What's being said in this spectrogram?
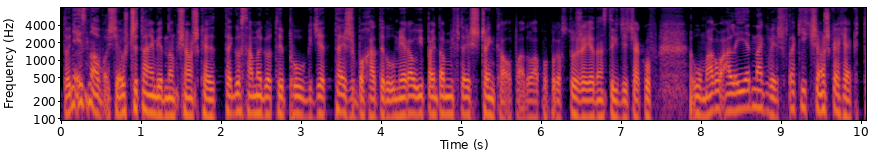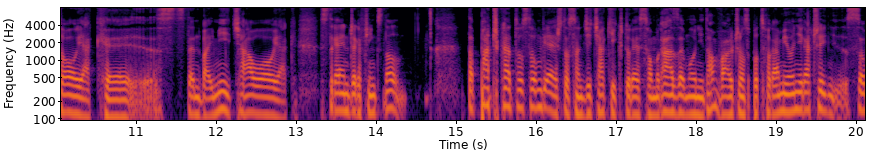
to nie jest nowość. Ja już czytałem jedną książkę tego samego typu, gdzie też bohater umierał i pamiętam mi wtedy szczęka opadła po prostu, że jeden z tych dzieciaków umarł, ale jednak wiesz, w takich książkach jak to, jak e, Stand By Me, Ciało, jak Stranger Things, no ta paczka to są, wiesz, to są dzieciaki, które są razem, oni tam walczą z potworami, oni raczej są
